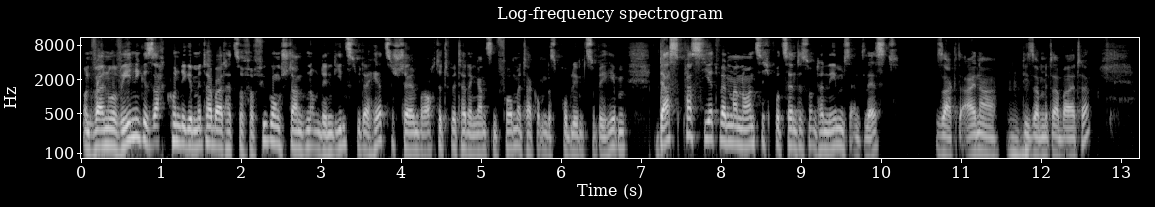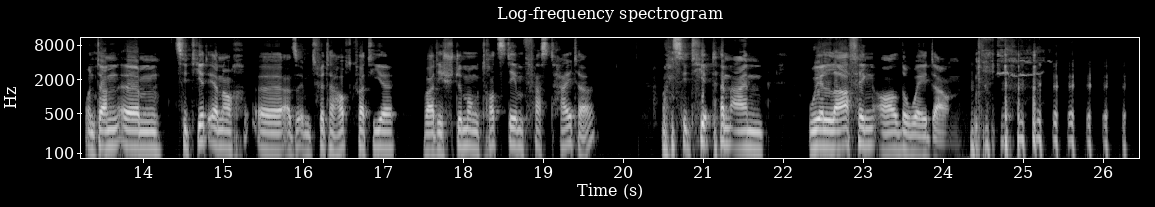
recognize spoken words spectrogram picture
Und weil nur wenige sachkundige Mitarbeiter zur Verfügung standen, um den Dienst wiederherzustellen, brauchte Twitter den ganzen Vormittag, um das Problem zu beheben. Das passiert, wenn man 90 Prozent des Unternehmens entlässt sagt einer mhm. dieser Mitarbeiter. Und dann ähm, zitiert er noch, äh, also im Twitter-Hauptquartier war die Stimmung trotzdem fast heiter und zitiert dann einen We're laughing all the way down.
